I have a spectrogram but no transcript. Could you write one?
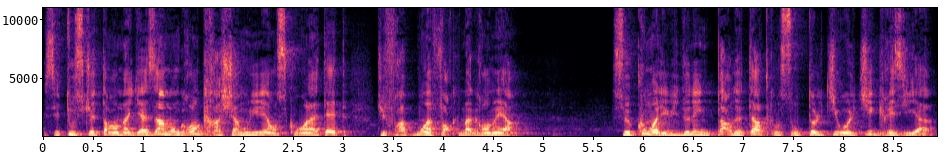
C'est tout ce que t'as en magasin, mon grand, cracha Moulinet en secouant la tête. Tu frappes moins fort que ma grand-mère. Ce con allait lui donner une part de tarte quand son talkie-walkie grésilla.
